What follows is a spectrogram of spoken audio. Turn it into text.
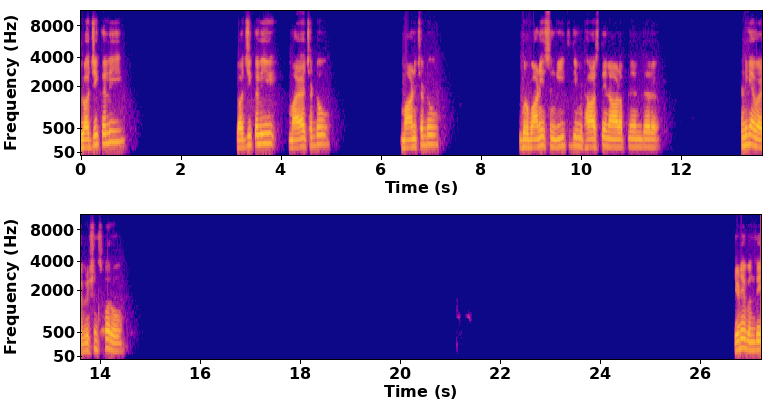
ਲੌਜੀਕਲੀ ਲੌਜੀਕਲੀ ਮਾਇਆ ਛੱਡੋ, ਮਾਣ ਛੱਡੋ। ਗੁਰਬਾਣੀ ਸੰਗੀਤ ਦੀ ਮਿਠਾਸ ਦੇ ਨਾਲ ਆਪਣੇ ਅੰਦਰ ਠੰਡੀਆਂ ਵਾਈਬ੍ਰੇਸ਼ਨਸ ਭਰੋ। ਜਿਹੜੇ ਬੰਦੇ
